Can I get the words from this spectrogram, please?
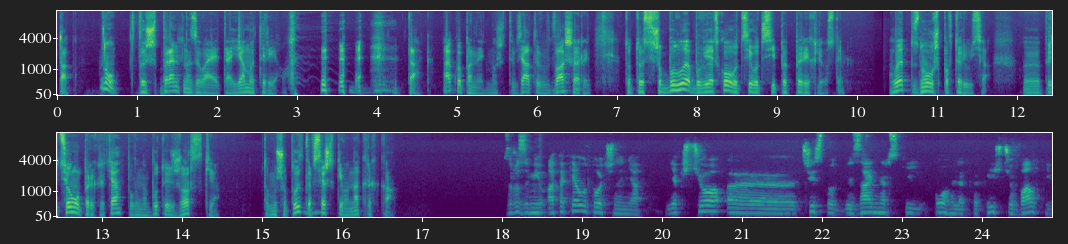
Так, ну, ви ж бренд називаєте, а я матеріал. Так, аквапанель можете взяти в два шари. Тобто, щоб були обов'язково ці от всі перехльости. Але знову ж повторюся, е, при цьому перекриття повинно бути жорстке, тому що плитка все ж таки вона крихка. Зрозумів. А таке уточнення. Якщо е, чисто дизайнерський погляд такий, що балки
